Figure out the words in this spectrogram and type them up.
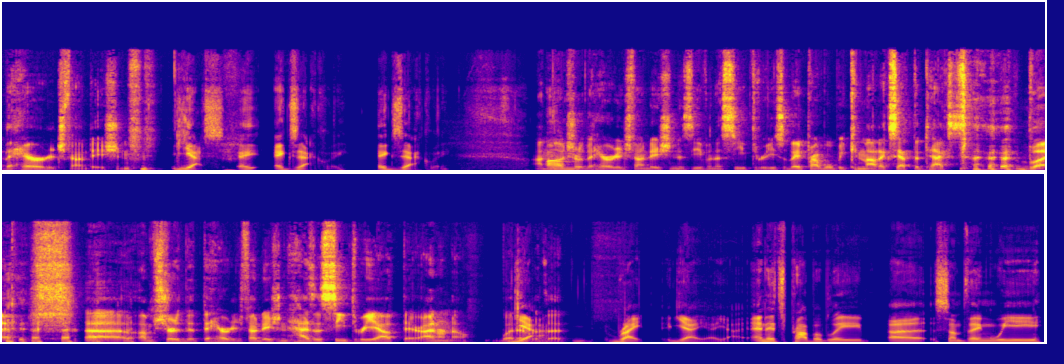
the Heritage Foundation. yes, exactly, exactly. I'm not sure the Heritage Foundation is even a C3, so they probably cannot accept the text. but uh, I'm sure that the Heritage Foundation has a C3 out there. I don't know. Whatever Yeah, the right. Yeah, yeah, yeah. And it's probably uh, something we.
